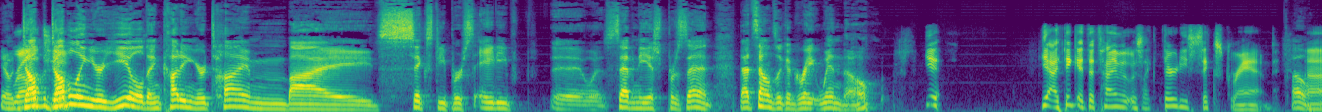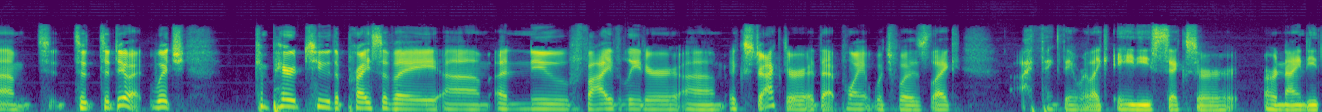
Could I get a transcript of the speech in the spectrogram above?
you know, relative... doubling your yield and cutting your time by sixty percent, eighty, uh, seventy ish percent. That sounds like a great win, though. Yeah, yeah. I think at the time it was like thirty six grand oh. um, to, to to do it, which compared to the price of a um, a new five liter um, extractor at that point, which was like I think they were like eighty six or or ninety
